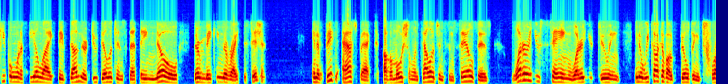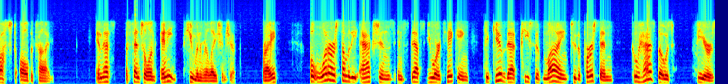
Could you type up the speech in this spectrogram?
People want to feel like they've done their due diligence, that they know they're making the right decision. And a big aspect of emotional intelligence in sales is what are you saying? What are you doing? You know, we talk about building trust all the time. And that's essential in any human relationship, right? But what are some of the actions and steps you are taking to give that peace of mind to the person who has those fears?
